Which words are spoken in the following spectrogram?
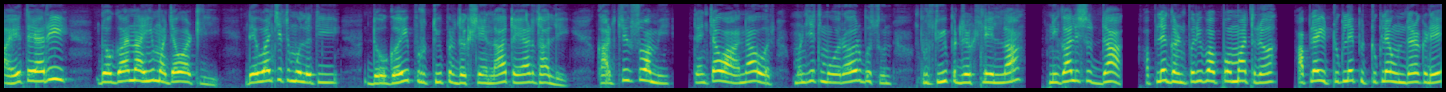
आहे तयारी? दोघांनाही मजा वाटली. देवांचीच मुलं ती दोघंही पृथ्वी प्रदक्षिणेला तयार झाले. कार्तिक स्वामी त्यांच्या वाहनावर म्हणजेच मोरावर बसून पृथ्वी प्रदक्षिणेला निघाले सुद्धा आपले गणपती बाप्पा मात्र आपल्या इटुकल्या पिटुकल्या उंदराकडे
